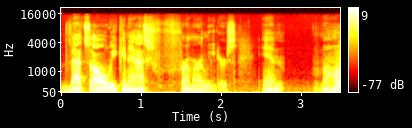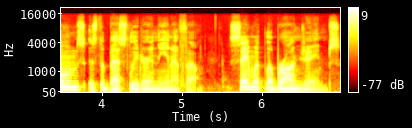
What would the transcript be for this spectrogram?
That's all we can ask from our leaders. And Mahomes is the best leader in the NFL. Same with LeBron James.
